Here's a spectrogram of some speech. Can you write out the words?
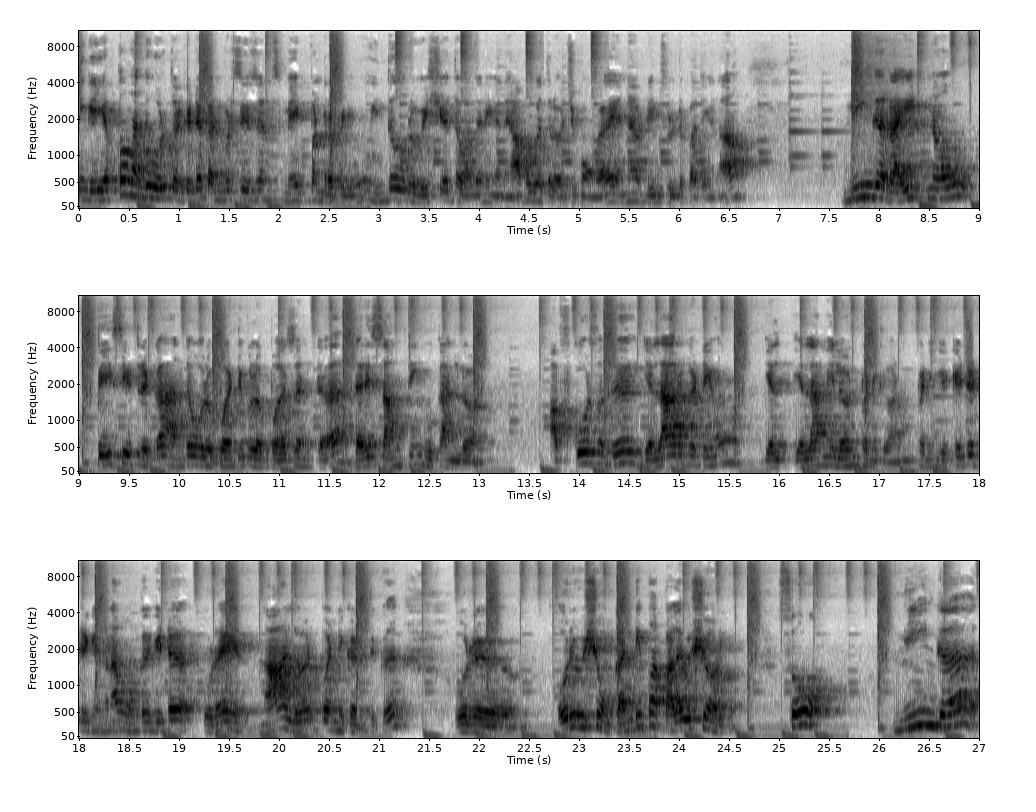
நீங்கள் எப்போ வந்து ஒருத்தர்கிட்ட கன்வர்சேஷன்ஸ் மேக் பண்ணுறப்பையும் இந்த ஒரு விஷயத்தை வந்து நீங்கள் ஞாபகத்தில் வச்சுக்கோங்க. என்ன அப்படின்னு சொல்லிட்டு பார்த்தீங்கன்னா நீங்கள் ரைட் நவ் பேசிகிட்டு இருக்க அந்த ஒரு பர்டிகுலர் பர்சன்ட்டை there is something you can learn of course வந்து எல்லாருக்கிட்டையும் எல் எல்லாமே லேர்ன் பண்ணிக்கலாம். இப்போ நீங்கள் கேட்டுட்ருக்கீங்கன்னா உங்ககிட்ட கூட நான் லேர்ன் பண்ணிக்கிறதுக்கு ஒரு ஒரு விஷயம் கண்டிப்பாக பல விஷயம் இருக்கும். ஸோ நீங்கள்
